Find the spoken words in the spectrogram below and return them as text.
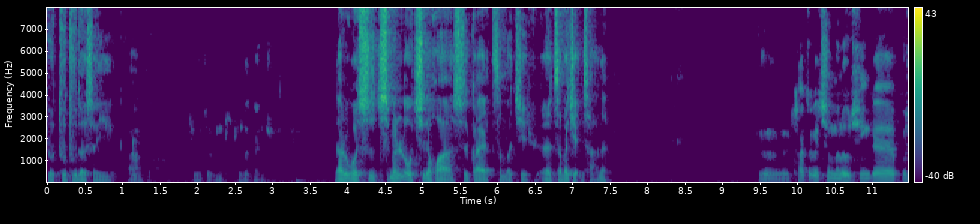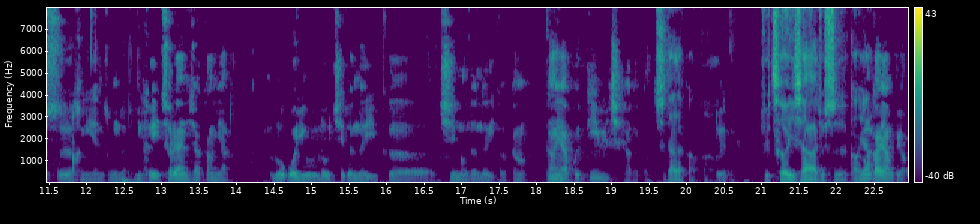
有突突的声音。啊，就是这种突突的感觉。那如果是气门漏气的话，是该怎么解决？呃，怎么检查呢？嗯，它这个气门漏气应该不是很严重的，你可以测量一下缸压，如果有漏气的那一个气门的那一个缸，缸压会低于其他的缸。其他的缸啊，对的，去测一下就是缸压用。缸压表，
